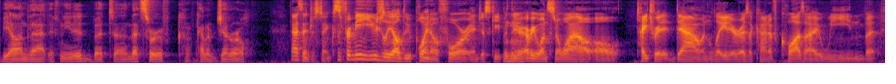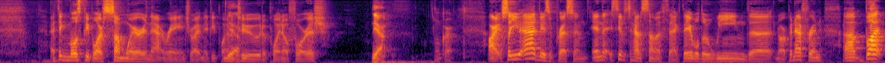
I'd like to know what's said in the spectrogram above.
beyond that if needed, but uh, that's sort of kind of general. That's interesting because for me, usually I'll do 0.04 and just keep it there. Every once in a while, I'll titrate it down later as a kind of quasi wean, but I think most people are somewhere in that range, right? Maybe 0.02 Yeah. to 0.04 ish. Yeah. Okay. All right. So you add vasopressin, and it seems to have some effect. They're able to wean the norepinephrine, uh, but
